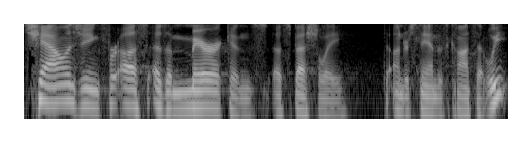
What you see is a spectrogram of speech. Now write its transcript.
challenging for us as Americans, especially, to understand this concept. We,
